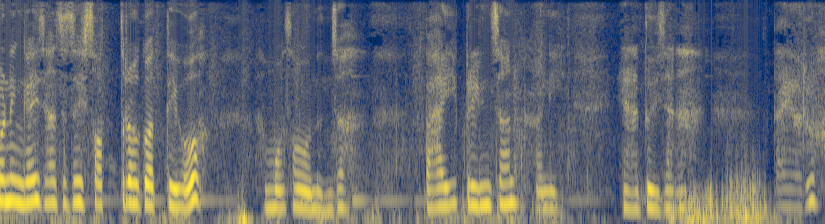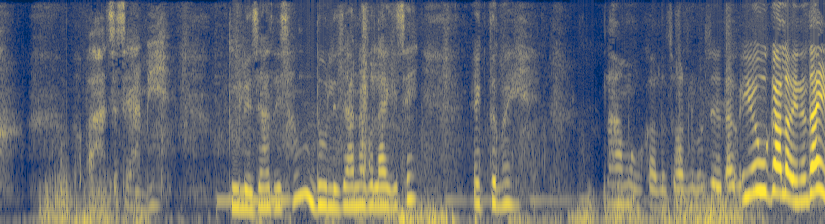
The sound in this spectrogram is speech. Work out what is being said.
मर्निङ गाइज आज चाहिँ सत्र गते हो। मसँग हुनुहुन्छ भाइ प्रिन्सन अनि यहाँ दुईजना दाईहरू। अब आज चाहिँ हामी दुले जाँदैछौँ। दुले जानको लागि चाहिँ एकदमै लामो उकालो चढ्नुपर्छ यता। यो उकालो होइन दाइ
